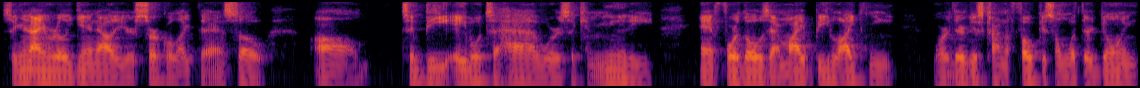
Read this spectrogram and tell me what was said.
So you're not even really getting out of your circle like that. And so um, to be able to have where it's a community and for those that might be like me, where they're just kind of focused on what they're doing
